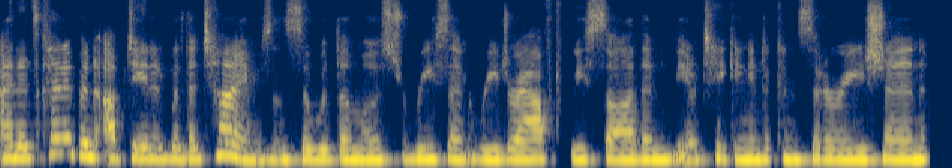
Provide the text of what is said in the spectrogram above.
and it's kind of been updated with the times. And so, with the most recent redraft, we saw them, you know, taking into consideration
